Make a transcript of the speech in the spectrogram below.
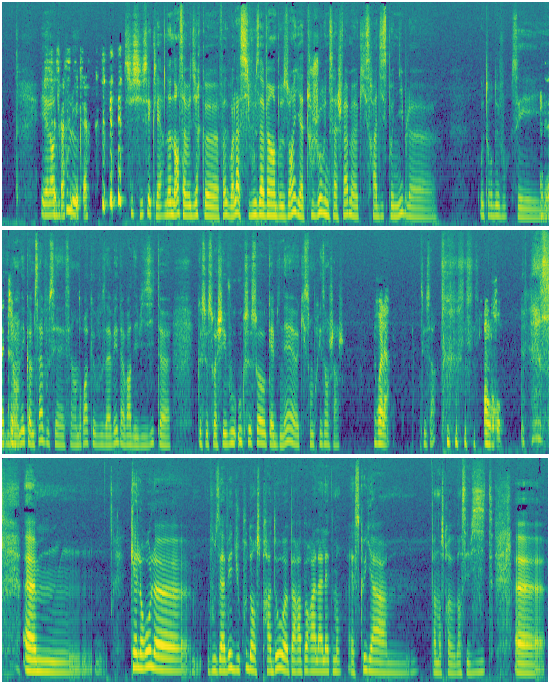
Et alors, du coup, le... clair. si, si, c'est clair. Non, non, ça veut dire que, en fait, voilà, si vous avez un besoin, il y a toujours une sage-femme euh, qui sera disponible euh, autour de vous. C'est, Exactement. Il en est comme ça. Vous, c'est, un droit que vous avez d'avoir des visites, euh, que ce soit chez vous ou que ce soit au cabinet, qui sont prises en charge. Voilà. C'est ça. En gros. Euh, quel rôle euh, vous avez du coup dans ce Prado euh, par rapport à l'allaitement? Est-ce qu'il y a, enfin dans ce Prado, dans ces visites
